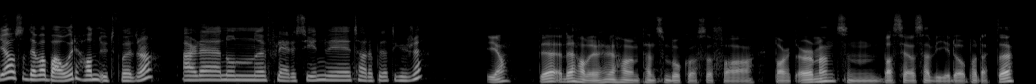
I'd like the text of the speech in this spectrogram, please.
Ja, så det var Bauer. Han utfordra. Er det noen flere syn vi tar opp i dette kurset? Ja, det, det har vi. Vi har en pensumbok også fra Bart Ehrman som baserer seg videre på dette.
